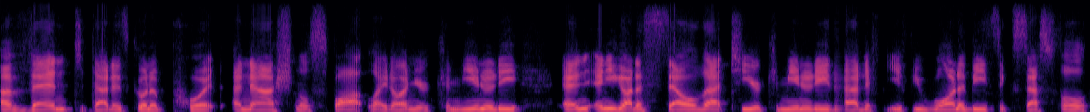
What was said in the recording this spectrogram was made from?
event that is going to put a national spotlight on your community. And and you got to sell that to your community that if, if you want to be successful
